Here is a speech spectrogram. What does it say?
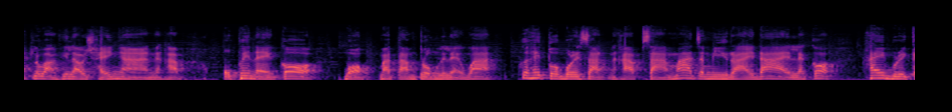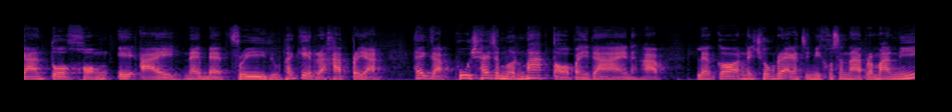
ทระหว่างที่เราใช้งานนะครับ OpenAI ก็บอกมาตามตรงเลยแหละว่า เพื่อให้ตัวบริษัทนะครับสามารถจะมีรายได้ และก็ให้บริการตัวของ AI ในแบบฟรี หรือแพ็กเกจราคาประหยัด ให้กับผู้ใช้จำนวนมากต่อไปได้นะครับ แล้วก็ในช่วงแรกอาจจะมีโฆษณาประมาณนี้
